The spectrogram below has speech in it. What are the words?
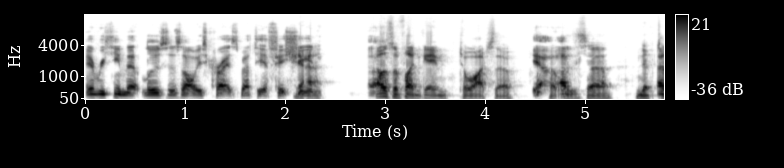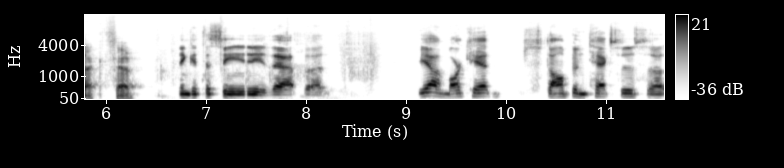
every team that loses always cries about the officiating. Yeah. that was a fun game to watch, though. Yeah, that was uh, nip tuck. So didn't get to see any of that, but yeah, Marquette stomping Texas. Uh,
